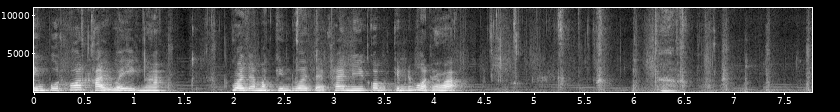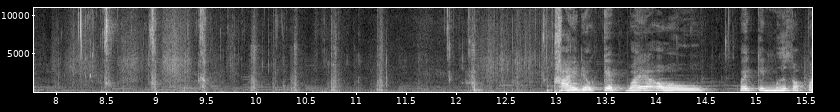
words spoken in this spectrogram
ริงปูทอดไข่ไว้อีกนะ ว่าจะมากินด้วยแต่แค่นี้ก็กินได้หมดแล้วอะไข่เดี๋ยวเก็บไว้เอาไว้กินมื้อต่อไป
